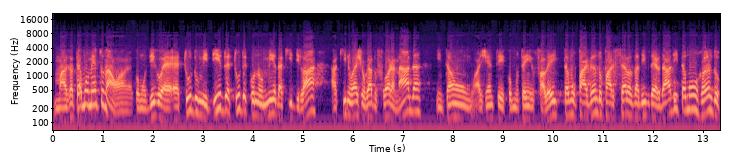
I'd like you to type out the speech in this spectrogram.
Mas até o momento não, como digo, é, é tudo medido, é tudo economia daqui de lá, aqui não é jogado fora nada, então, a gente, como tem, eu falei, estamos pagando parcelas da dívida herdada e estamos honrando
